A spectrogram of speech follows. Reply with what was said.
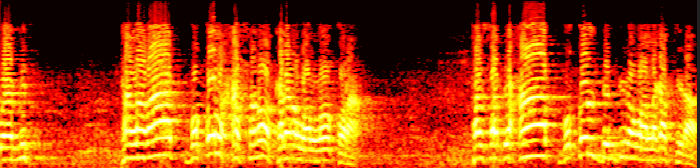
waa mid. Tan labaad boqol xasanoo kalena waa loo qoraa. Tan saddexaad boqol dembina waa laga tiraa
